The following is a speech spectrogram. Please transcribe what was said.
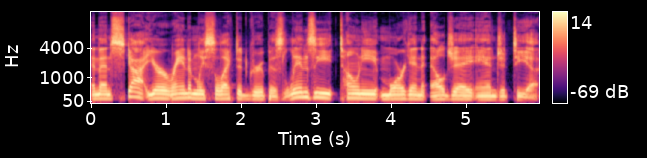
And then Scott, your randomly selected group is Lindsey, Tony, Morgan, LJ, and J'Tia.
